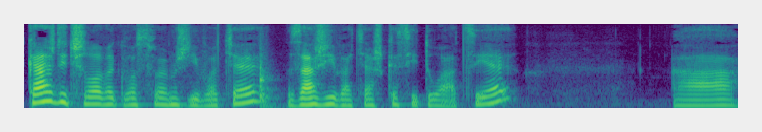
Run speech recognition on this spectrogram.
každý človek vo svojom živote zažíva ťažké situácie a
